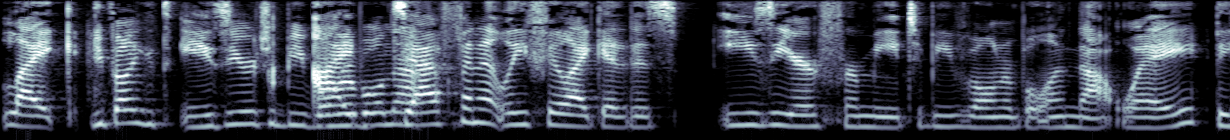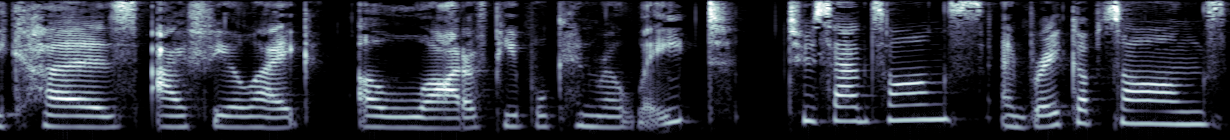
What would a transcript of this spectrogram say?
Like, you feel like it's easier to be vulnerable in that? definitely feel like it is easier for me to be vulnerable in that way because I feel like a lot of people can relate to sad songs and breakup songs,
